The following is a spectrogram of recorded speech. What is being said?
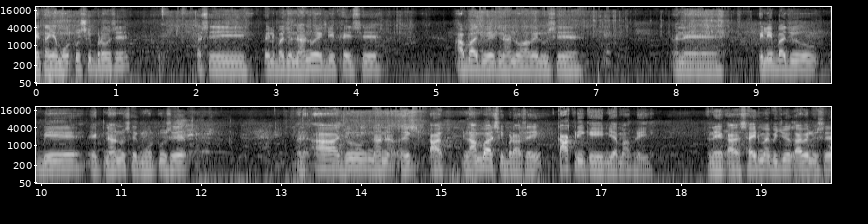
એક અહીંયા મોટું સીભણું છે, પછી પેલી બાજુ નાનું એક દેખાય છે, આ બાજુ એક નાનું આવેલું છે, અને પેલી બાજુ બે, એક નાનું છે, એક મોટું છે. અને આ જો નાના એક આ લાંબા સીબડા છે એ, કાકડી કે ઇન્ડિયામાં આપણે અને એક આ સાઈડમાં બીજું એક આવેલું છે,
